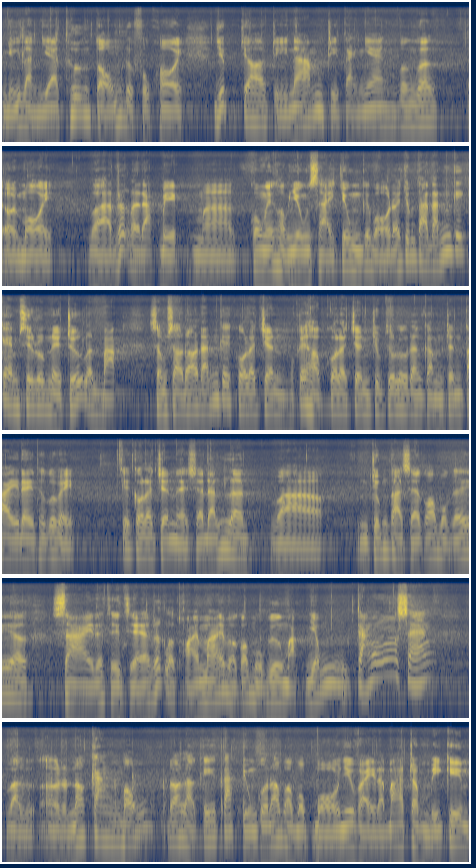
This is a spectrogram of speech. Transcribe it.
những làn da thương tổn được phục hồi, giúp cho trị nám, trị tàn nhang, vân vân, rồi mồi. Và rất là đặc biệt mà cô Nguyễn Hồng Nhung xài chung cái bộ đó. Chúng ta đánh cái kem serum này trước lên mặt, xong sau đó đánh cái collagen, một cái hộp collagen Trung Tiểu Lưu đang cầm trên tay đây, thưa quý vị cái collagen này sẽ đánh lên và chúng ta sẽ có một cái ờ, xài đó thì sẽ rất là thoải mái và có một gương mặt giống trắng sáng và ờ, nó căng bóng. Đó là cái tác dụng của nó và một bộ như vậy là 300 mỹ kim.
